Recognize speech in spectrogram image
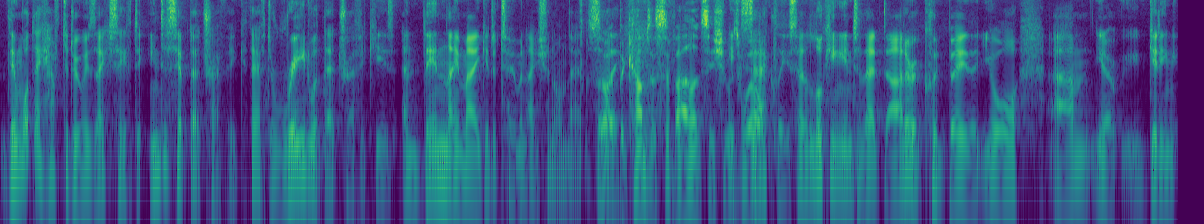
then what they have to do is they actually have to intercept that traffic. They have to read what that traffic is, and then they make a determination on that. so they, it becomes a surveillance issue as well. Exactly. So looking into that data, it could be that you're, um, you know, getting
